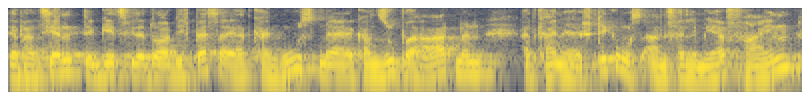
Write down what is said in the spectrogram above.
Der Patient, dem geht es wieder deutlich besser. Er hat keinen Husten mehr, er kann super atmen, hat keine Erstickungsanfälle mehr, fein.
